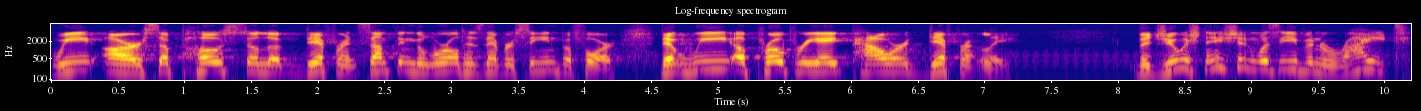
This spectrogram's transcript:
We are supposed to look different, something the world has never seen before, that we appropriate power differently the Jewish nation was even right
